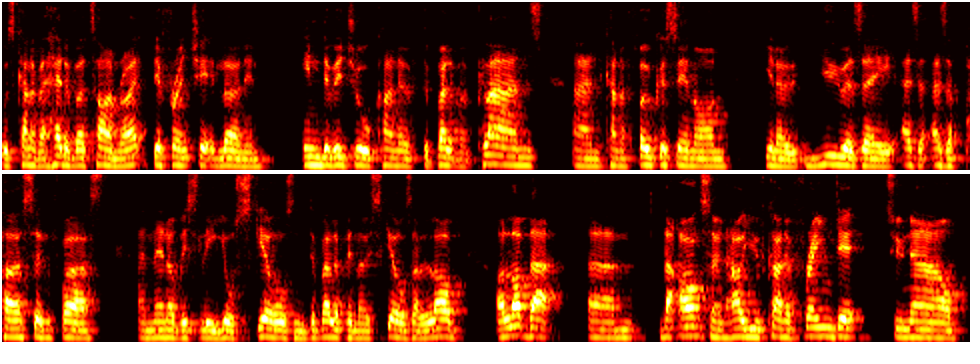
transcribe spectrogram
was kind of ahead of her time, right? Differentiated learning, individual kind of development plans, and kind of focusing on you know you as a as a as a person first, and then obviously your skills and developing those skills. I love I love that um, that answer and how you've kind of framed it to now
